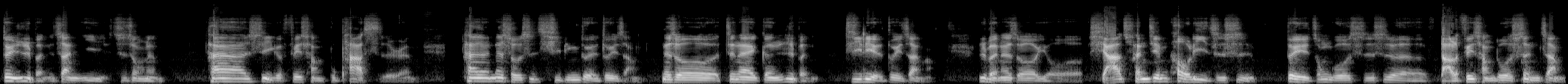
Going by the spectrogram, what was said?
对日本的战役之中呢，他是一个非常不怕死的人。他那时候是骑兵队的队长，那时候正在跟日本激烈的对战嘛。日本那时候有挟船坚炮利之势。对中国实施了打了非常多的胜仗，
